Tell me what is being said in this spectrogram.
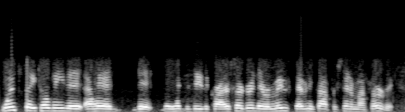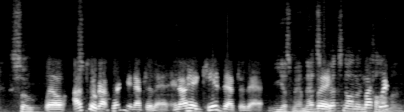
once they told me that I had that they had to do the cryosurgery, they removed seventy five percent of my cervix. So Well, I still got pregnant after that, and I had kids after that. yes, ma'am. That's But that's not uncommon.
